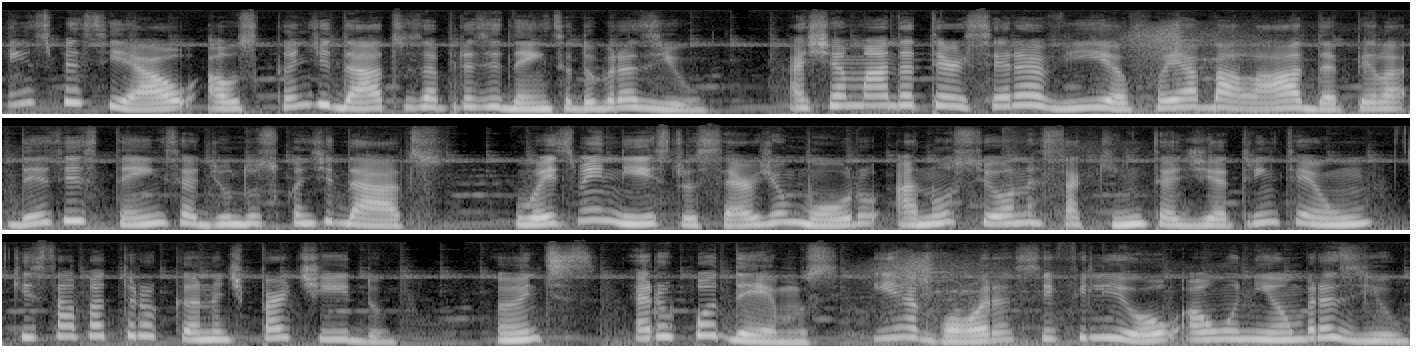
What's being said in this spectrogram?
em especial aos candidatos à presidência do Brasil. A chamada terceira via foi abalada pela desistência de um dos candidatos. O ex-ministro Sérgio Moro anunciou nesta quinta, dia 31, que estava trocando de partido. Antes era o Podemos e agora se filiou à União Brasil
